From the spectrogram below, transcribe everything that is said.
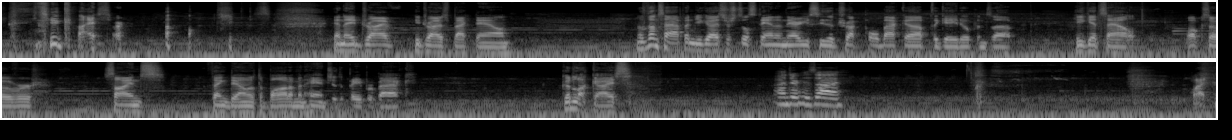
you guys are. Oh, jeez. And they drive. He drives back down. Nothing's happened. You guys are still standing there. You see the truck pull back up. The gate opens up. He gets out, walks over, signs thing down at the bottom, and hands you the paper back. Good luck, guys. Under his eye. What?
